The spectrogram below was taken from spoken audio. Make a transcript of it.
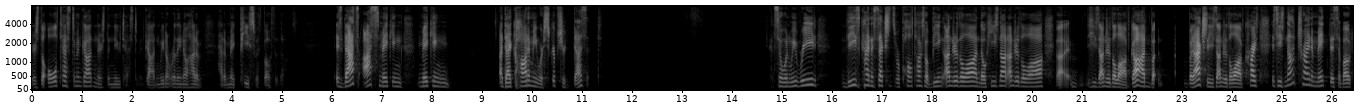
There's the Old Testament God and there's the New Testament God, and we don't really know how to, how to make peace with both of those. Is that's us making, making a dichotomy where Scripture doesn't. And so when we read these kind of sections where Paul talks about being under the law, and though he's not under the law, uh, he's under the law of God, but but actually he's under the law of Christ, is he's not trying to make this about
